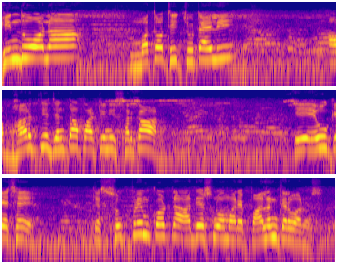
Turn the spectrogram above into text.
હિન્દુઓના મતોથી ચૂંટાયેલી આ ભારતીય જનતા પાર્ટીની સરકાર એ એવું કહે છે કે સુપ્રીમ કોર્ટના આદેશનું અમારે પાલન કરવાનું છે.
